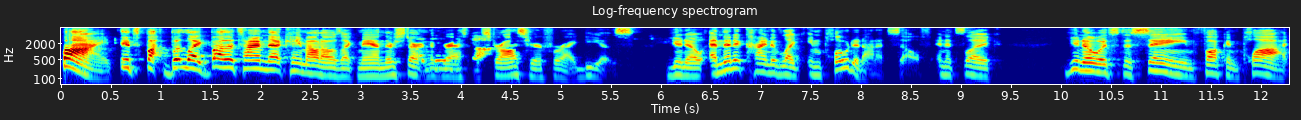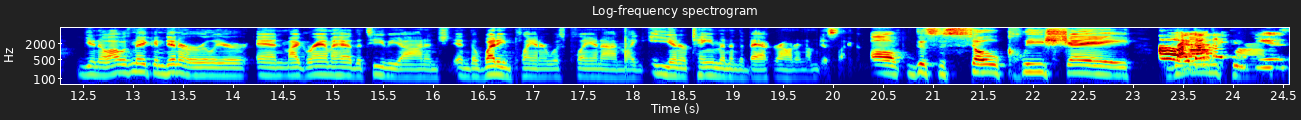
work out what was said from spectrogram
fine. It's fine. But like by the time that came out, I was like, man, they're starting to grasp at straws here for ideas, you know. And then it kind of like imploded on itself. And it's like, you know, it's the same fucking plot. You know, I was making dinner earlier and my grandma had the TV on and, and the wedding planner was playing on like E Entertainment in the background. And I'm just like, oh, this is so cliche. Oh, I got that confused.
